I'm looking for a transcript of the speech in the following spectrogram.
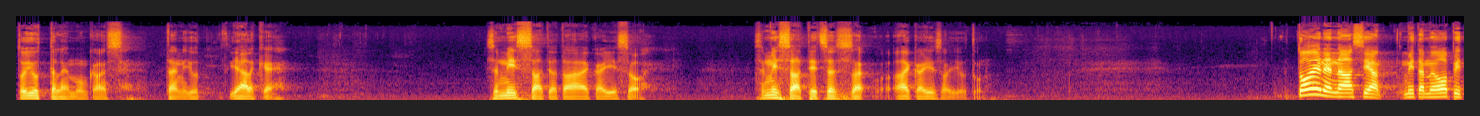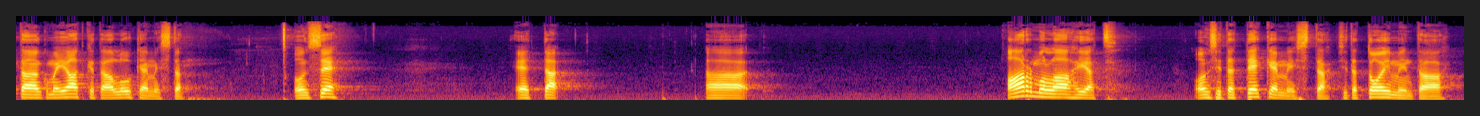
tuo juttele mun kanssa tämän jut- jälkeen. Sä missaat jotain aika isoa. Sä missaat itse asiassa aika iso jutun. Toinen asia, mitä me opitaan, kun me jatketaan lukemista, on se, että ää, armolahjat on sitä tekemistä, sitä toimintaa,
